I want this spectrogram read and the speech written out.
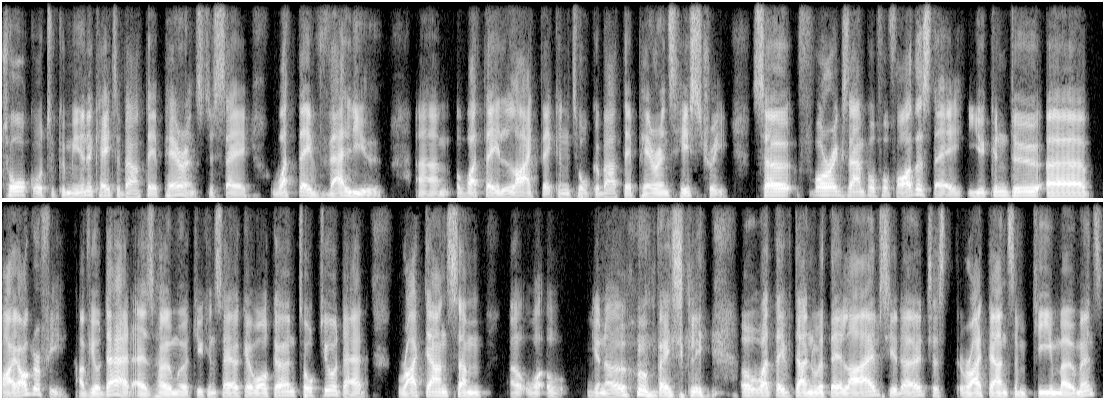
talk or to communicate about their parents, to say what they value um, what they like. They can talk about their parents' history. So, for example, for Father's Day, you can do a biography of your dad as homework. You can say, okay, well, go and talk to your dad, write down some. Uh, you know basically or what they've done with their lives you know just write down some key moments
